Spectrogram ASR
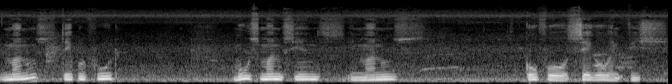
in manus staple food. Most manusians in manus go for sago and fish.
